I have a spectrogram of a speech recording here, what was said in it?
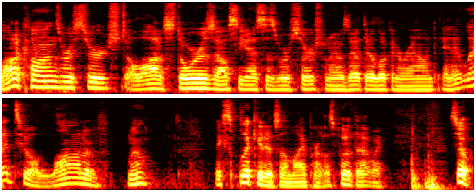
A lot of cons were searched, a lot of stores, LCSs were searched when I was out there looking around, and it led to a lot of, well, explicatives on my part. Let's put it that way. So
